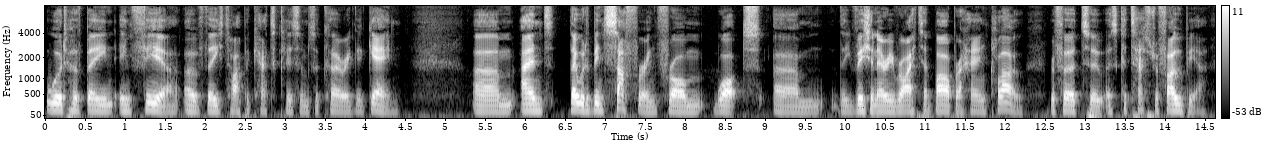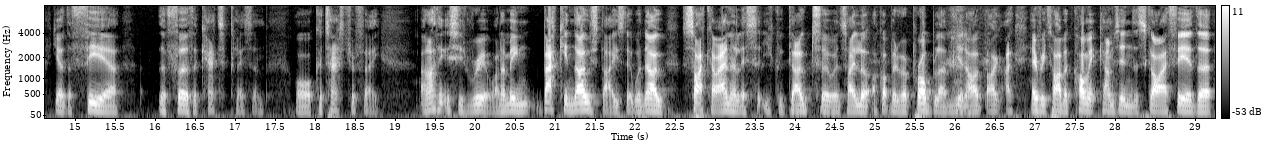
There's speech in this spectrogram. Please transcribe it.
would have been in fear of these type of cataclysms occurring again, um, and they would have been suffering from what um, the visionary writer Barbara Hand Clow referred to as catastrophobia. You know, the fear the further cataclysm or catastrophe. And I think this is real. And I mean, back in those days, there were no psychoanalysts that you could go to and say, "Look, I've got a bit of a problem." You know, I, I, every time a comet comes in the sky, I fear that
